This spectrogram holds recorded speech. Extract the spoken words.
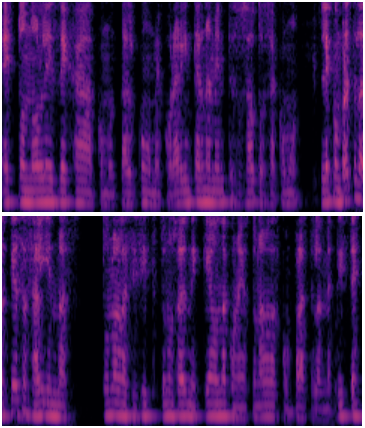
esto no les deja como tal como mejorar internamente sus autos. O sea, como le compraste las piezas a alguien más. Tú no las hiciste, tú no sabes ni qué onda con ellas. Tú nada más las compraste, las metiste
